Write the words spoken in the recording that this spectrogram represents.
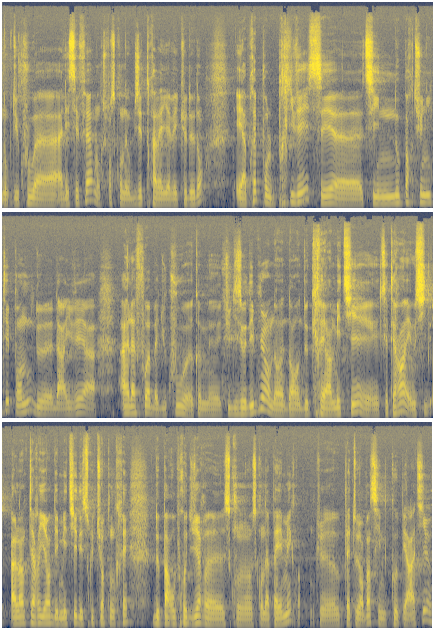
Donc du coup, à, laisser faire. Donc je pense qu'on est obligé de travailler avec eux dedans. Et après, pour le privé, c'est euh, une opportunité pour nous d'arriver à à la fois, bah, du coup, euh, comme tu disais au début, hein, de créer un métier, etc. Et aussi à l'intérieur des métiers, des structures crée, de pas reproduire euh, ce qu'on n'a pas aimé. Quoi. Donc Plateau Urbain, c'est une coopérative.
